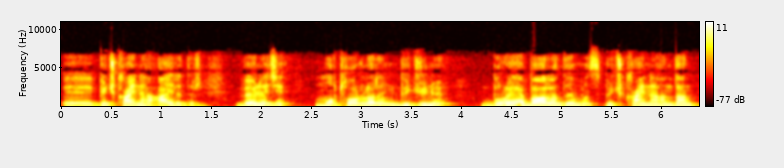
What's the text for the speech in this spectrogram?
e, güç kaynağı ayrıdır. Böylece motorların gücünü buraya bağladığımız güç kaynağından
